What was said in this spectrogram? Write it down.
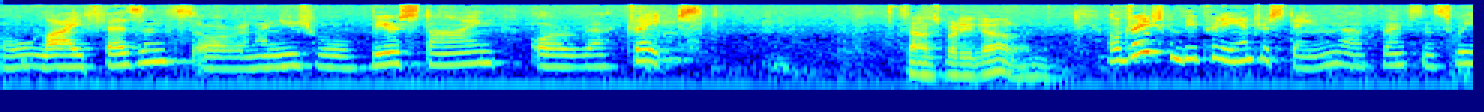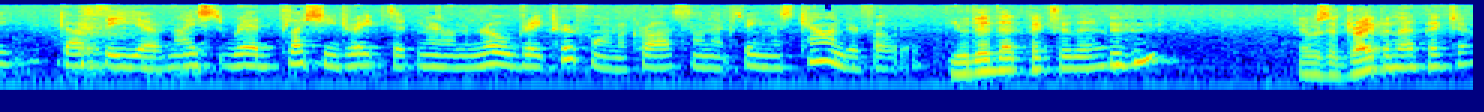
oh, live pheasants, or an unusual beer stein, or uh, drapes. Sounds pretty dull, doesn't it? Well, drapes can be pretty interesting. Uh, for instance, we got the uh, nice red plushy drape that Marilyn Monroe draped her form across on that famous calendar photo. You did that picture there? Mm-hmm. There was a drape in that picture?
